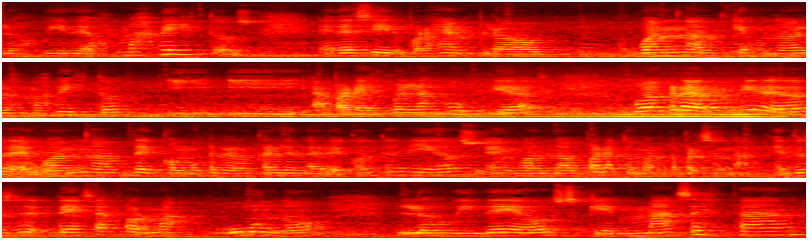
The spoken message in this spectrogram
los videos más vistos. Es decir, por ejemplo, OneNote, que es uno de los más vistos, y, aparezco en las búsquedas, voy a crear un video de OneNote de cómo crear un calendario de contenidos en OneNote para tu marca personal. Entonces, de esa forma, uno, los videos que más están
